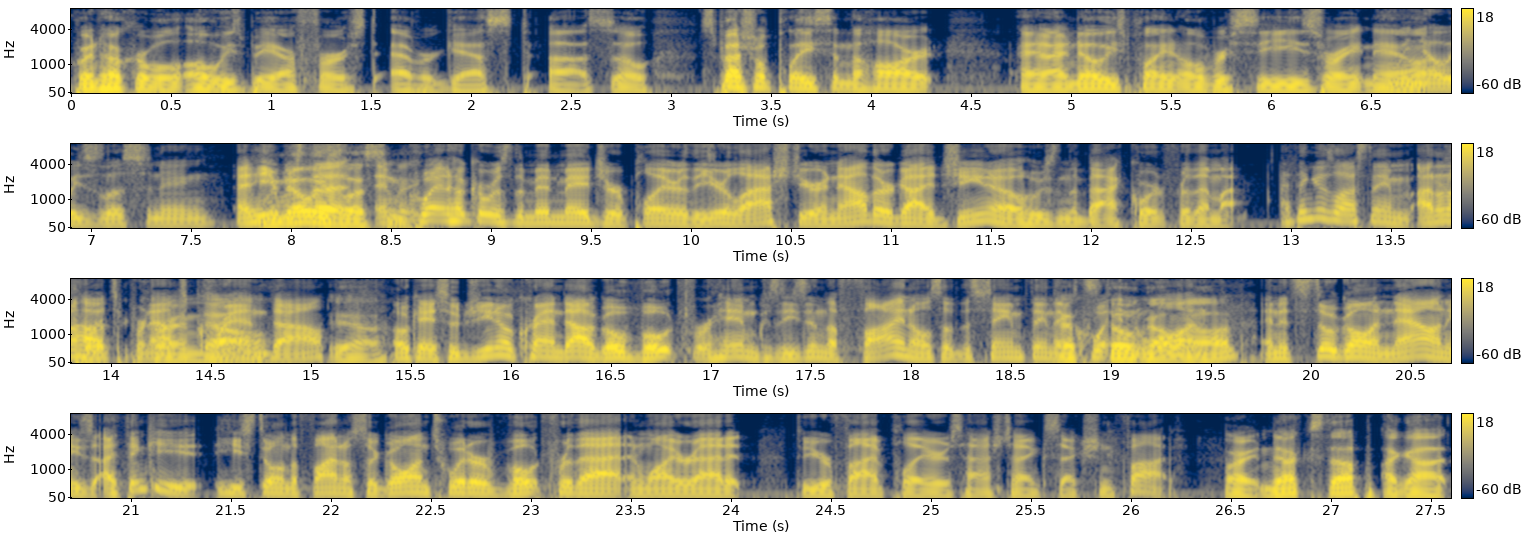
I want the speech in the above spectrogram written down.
Quinton Hooker will always be our first ever guest. Uh, so special place in the heart. And I know he's playing overseas right now. we know he's listening. And he We was know the, he's listening. and Quinton Hooker was the mid-major player of the year last year, and now their guy Geno, who's in the backcourt for them. I, I think his last name I don't know how it's pronounced. Crandall. Crandall. Yeah. Okay, so Geno Crandall, go vote for him because he's in the finals of the same thing that That's Quinton still going won, on? and it's still going now. And he's I think he he's still in the finals. So go on Twitter, vote for that, and while you're at it, do your five players hashtag section five. All right, next up, I got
